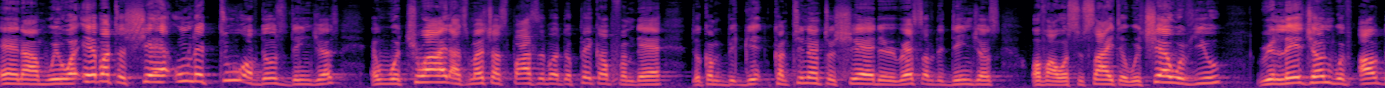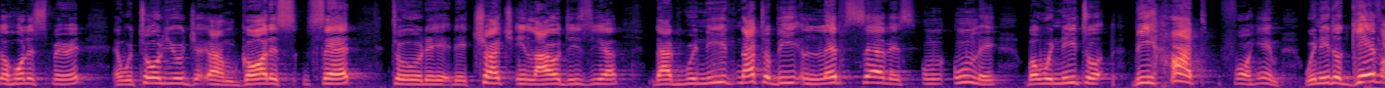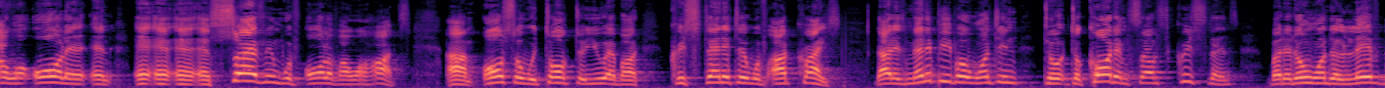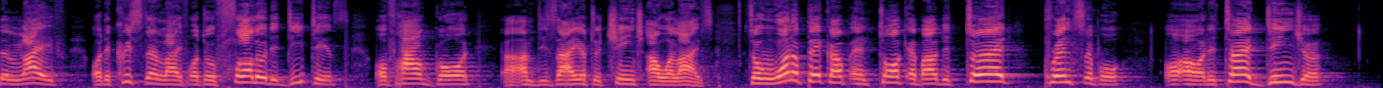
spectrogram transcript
And um, we were able to share only two of those dangers, and we tried as much as possible to pick up from there to com- begin, continue to share the rest of the dangers of our society. We share with you religion without the Holy Spirit, and we told you um, God has said to the, the church in Laodicea that we need not to be lip service only, but we need to be hot for Him. We need to give our all and, and, and, and serve Him with all of our hearts. Um, also, we talked to you about Christianity without Christ. That is, many people wanting to, to call themselves Christians, but they don't want to live the life or the Christian life or to follow the details of how God uh, um, desire to change our lives. So we want to pick up and talk about the third principle or, or the third danger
